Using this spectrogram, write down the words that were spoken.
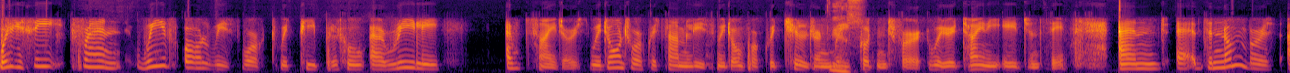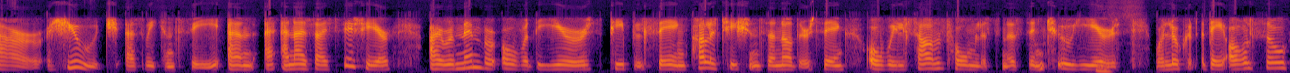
Well, you see, Fran, we've always worked with people who are really outsiders. We don't work with families. We don't work with children. Yes. We couldn't for we're a tiny agency, and uh, the numbers are huge as we can see. And and as I sit here, I remember over the years people saying, politicians and others saying, "Oh, we'll solve homelessness in two years." Well, look, at, they also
